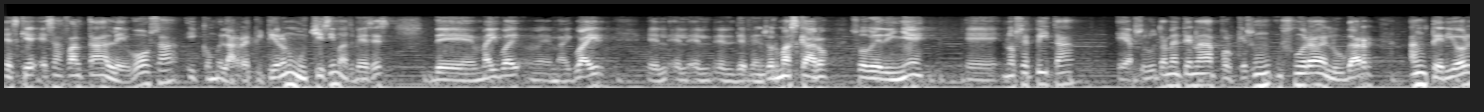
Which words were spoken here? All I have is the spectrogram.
es que esa falta alevosa, y como la repitieron muchísimas veces, de Maguire, eh, el, defensor más caro, sobre Diñé, eh, no se pita absolutamente nada porque es un fuera del lugar anterior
